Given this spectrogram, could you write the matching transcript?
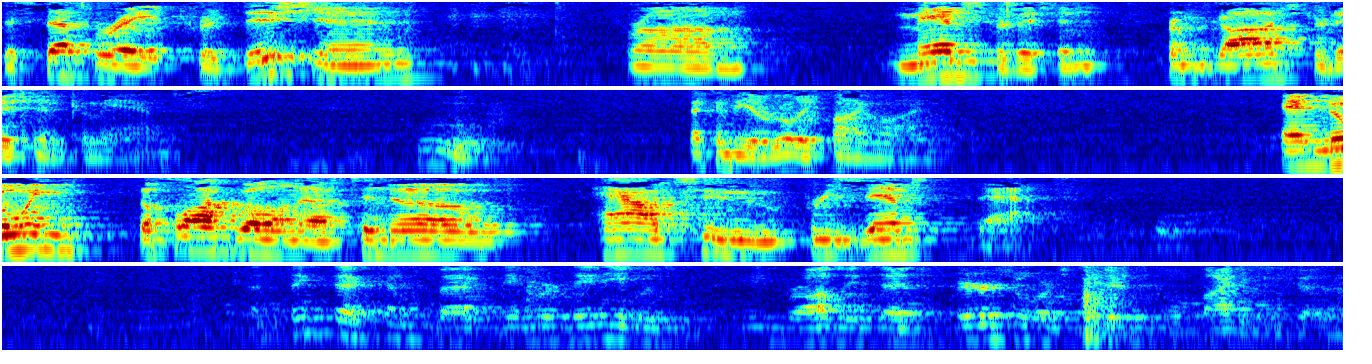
to separate tradition from man's tradition, from God's tradition and commands. Ooh, that can be a really fine line. And knowing the flock well enough to know how to present that. I think that comes back, to where Denny was, he broadly said spiritual versus physical fighting each other.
